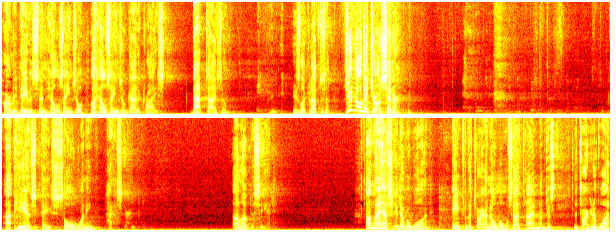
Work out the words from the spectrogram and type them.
Harley Davidson, Hell's Angel, a Hell's Angel guy to Christ, baptized him. He's looking up and said, Do you know that you're a sinner? He is a soul winning pastor. I love to see it. I'm going to ask you number one, aim for the target. I know I'm almost out of time, and I'm just the target of what?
